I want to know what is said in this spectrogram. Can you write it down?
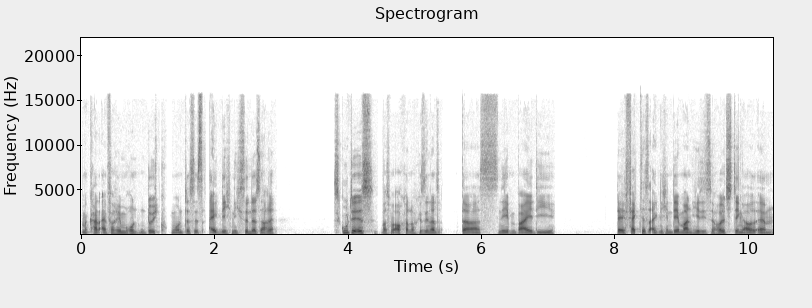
man kann einfach im Runden durchgucken und das ist eigentlich nicht Sinn der Sache. Das Gute ist, was man auch gerade noch gesehen hat, dass nebenbei die der Effekt ist eigentlich, indem man hier diese Holzding, ähm,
